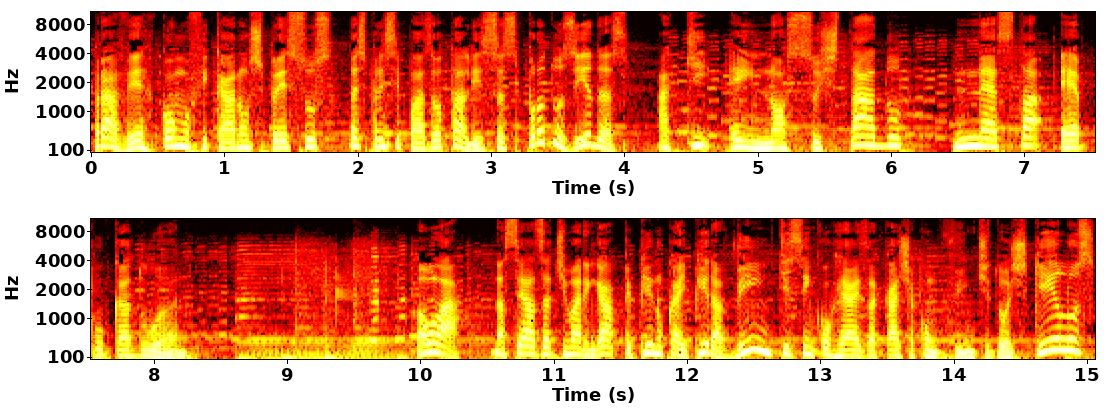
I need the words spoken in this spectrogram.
para ver como ficaram os preços das principais hortaliças produzidas aqui em nosso estado nesta época do ano. Vamos lá, na Seasa de Maringá, pepino caipira, R$ 25,00 a caixa com 22 quilos,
